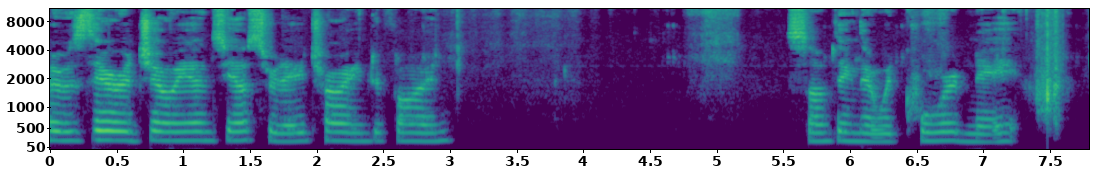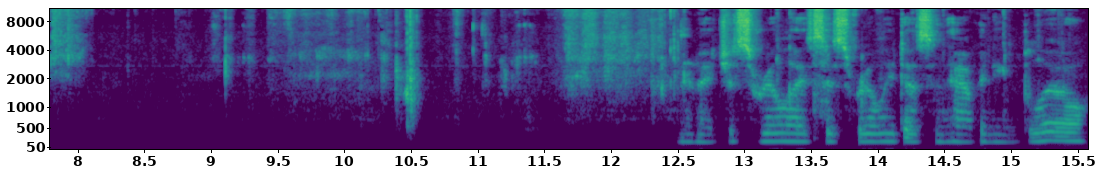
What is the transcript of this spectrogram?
I was there at Joann's yesterday trying to find something that would coordinate. And I just realized this really doesn't have any blue.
